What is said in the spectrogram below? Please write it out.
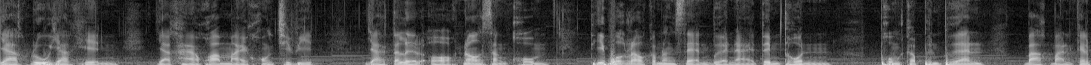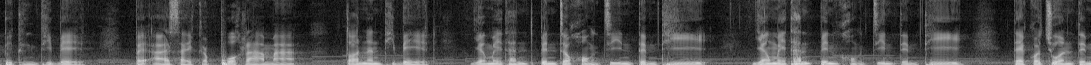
อยากรู้อยากเห็น อยากหาความหมายของชีวิต อยากเตลิดออกนอกสังคม ที่พวกเรากำลังแสนเบื่อหน่ายเต็มทน ผมกับเพื่อนๆ บากบั่นกันไปถึงทิเบต ไปอาศัยกับพวกรามะ ตอนนั้นทิเบตยังไม่ทันเป็นเจ้าของจีนเต็มที่ ยังไม่ทันเป็นของจีนเต็มที่ แต่ก็ชวนเต็ม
